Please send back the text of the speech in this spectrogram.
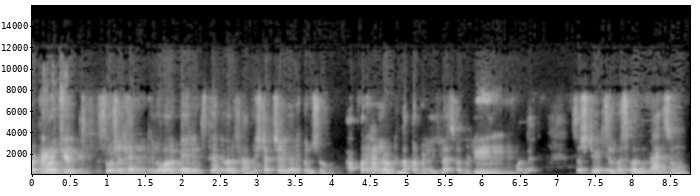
but Financial వాళ్ళకి సోషల్ హైరార్కీ లో వాళ్ళ పేరెంట్స్ కానీ వాళ్ళ ఫ్యామిలీ స్ట్రక్చర్ కానీ కొంచెం అప్పర్ హ్యాండ్లో ఉంటుంది upper middle class Hmm. So state syllabus వాళ్ళు maximum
